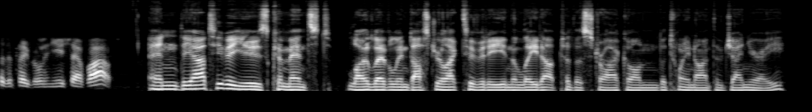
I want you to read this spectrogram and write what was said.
for the people in New South Wales. And the RTBU's commenced low level industrial activity in the lead up to the strike on the 29th of January.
